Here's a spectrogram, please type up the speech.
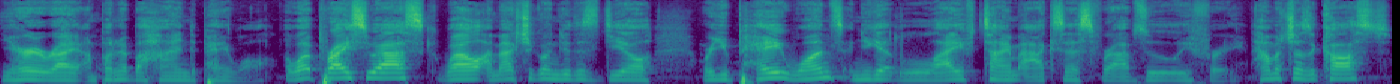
you heard it right. I'm putting it behind a paywall. At what price, you ask? Well, I'm actually going to do this deal where you pay once and you get lifetime access for absolutely free. How much does it cost?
